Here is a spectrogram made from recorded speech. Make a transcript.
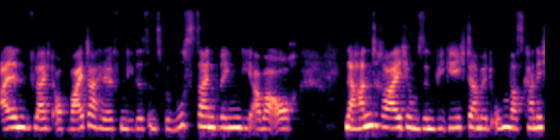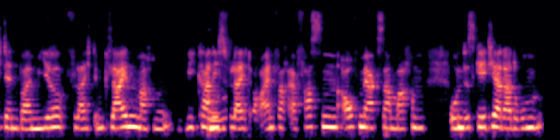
allen vielleicht auch weiterhelfen, die das ins Bewusstsein bringen, die aber auch eine Handreichung sind. Wie gehe ich damit um? Was kann ich denn bei mir vielleicht im Kleinen machen? Wie kann mhm. ich es vielleicht auch einfach erfassen, aufmerksam machen? Und es geht ja darum,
